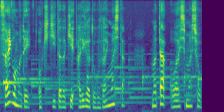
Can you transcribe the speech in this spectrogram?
最後までお聴きいただきありがとうございました。またお会いしましょう。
